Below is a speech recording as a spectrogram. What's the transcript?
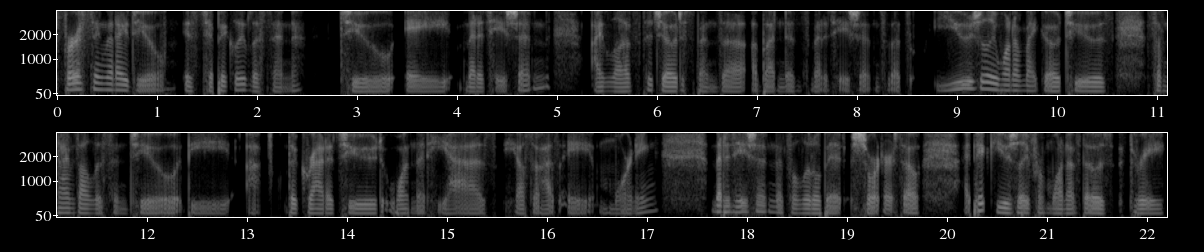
first thing that I do is typically listen to a meditation. I love the Joe Dispenza Abundance Meditation. So that's usually one of my go-tos. Sometimes I'll listen to the uh, the gratitude one that he has. He also has a morning meditation that's a little bit shorter. So I pick usually from one of those three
